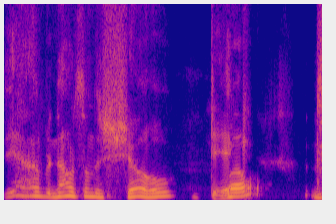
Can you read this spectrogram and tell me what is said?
Yeah, but now it's on the show, dick. Well,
